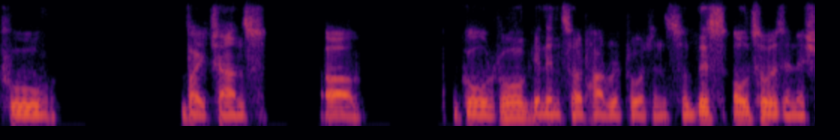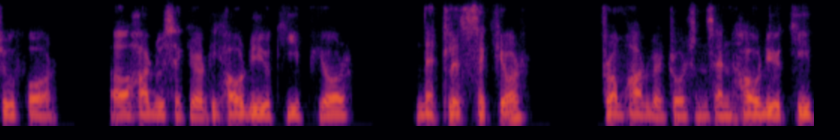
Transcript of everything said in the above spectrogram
who by chance uh, go rogue and insert hardware trojans. So this also is an issue for uh, hardware security. How do you keep your netlist secure from hardware trojans, and how do you keep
